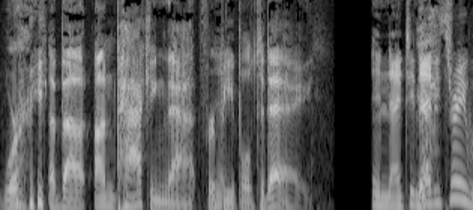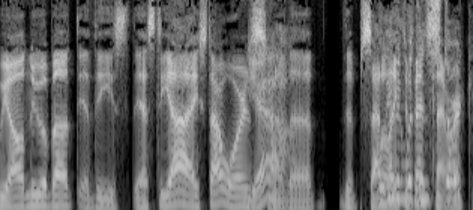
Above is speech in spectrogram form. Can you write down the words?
worry about unpacking that for Yeah. people today In 1993, we all knew about the, these SDI, Star Wars, you Yeah. know, the, the Satellite even within Defense Star- Network.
